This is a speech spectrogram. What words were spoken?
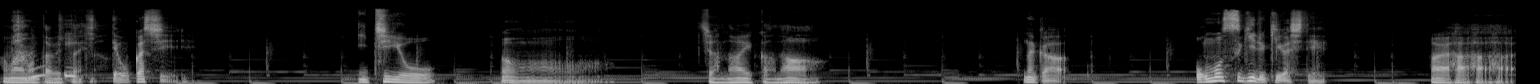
甘いもの食べたいなパンケーキ。ってお菓子？一応、ああ。じゃないかな。なんか、重すぎる気がして、はいはいはいは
